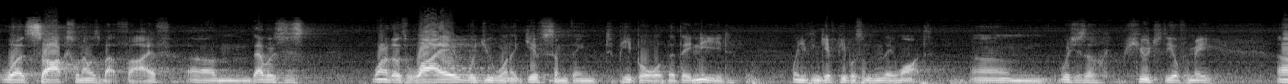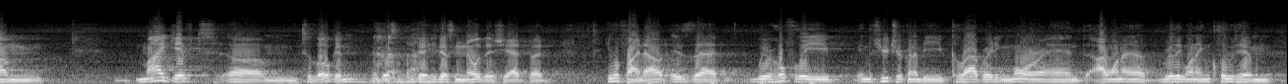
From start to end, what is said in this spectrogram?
was socks when I was about five. Um, that was just one of those why would you want to give something to people that they need when you can give people something they want, um, which is a huge deal for me. Um, my gift um, to Logan, he doesn't, he doesn't know this yet, but he will find out, is that we're hopefully in the future going to be collaborating more, and I want to really want to include him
